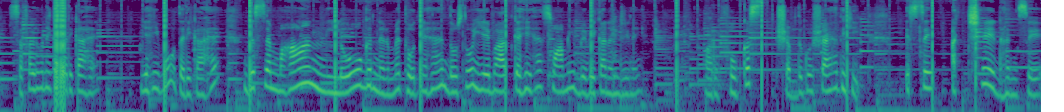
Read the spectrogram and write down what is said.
सफल होने का तरीका है। यही वो तरीका है जिससे महान लोग निर्मित होते हैं। दोस्तों, ये बात कही है स्वामी विवेकानंद जी ने। और फोकस शब्द को शायद ही इससे अच्छे ढंग से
